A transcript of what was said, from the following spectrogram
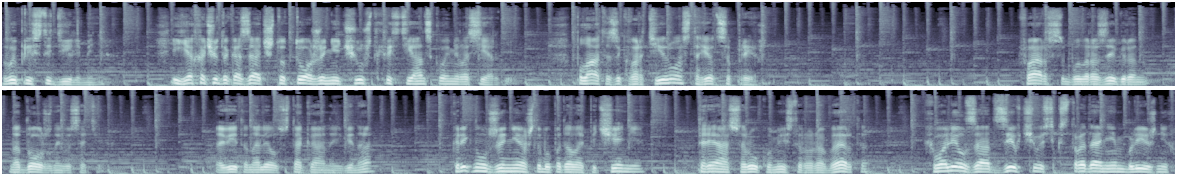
вы пристыдили меня». И я хочу доказать, что тоже не чужд христианского милосердия. Плата за квартиру остается прежней. Фарс был разыгран на должной высоте. Авито налил в стаканы вина, крикнул жене, чтобы подала печенье, тряс руку мистеру Роберта, хвалил за отзывчивость к страданиям ближних.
